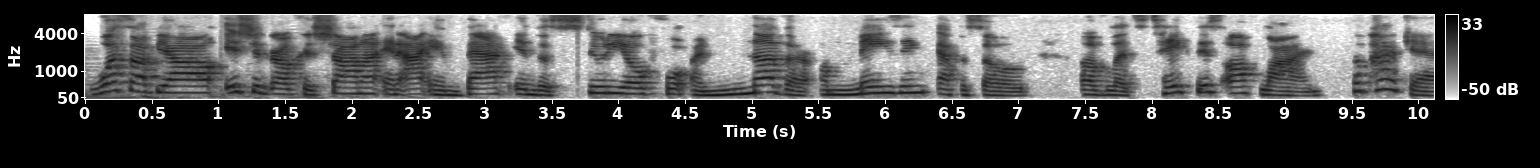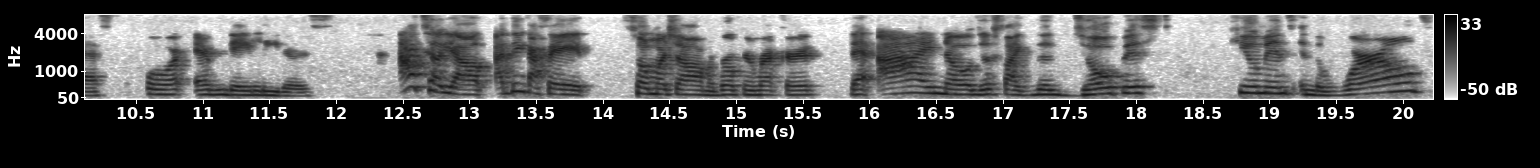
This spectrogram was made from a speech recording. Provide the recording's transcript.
What's up, y'all? It's your girl Kishshana, and I am back in the studio for another amazing episode of Let's Take This Offline, the podcast for everyday leaders. I tell y'all, I think I say so much, y'all, on a broken record, that I know just like the dopest humans in the world.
